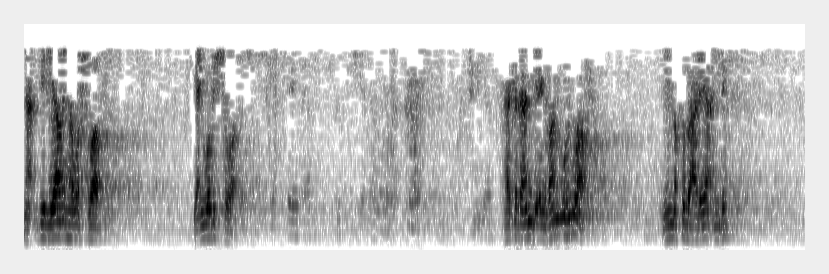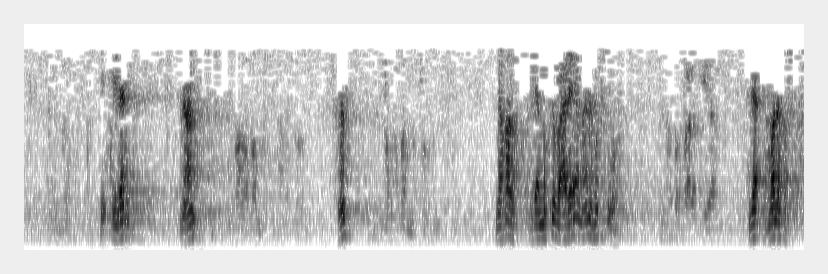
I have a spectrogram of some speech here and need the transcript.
نعم برياضها وشواطئ يعني وبالشواطئ. هكذا عندي أيضا وهو واضح اللي مكتوب عليها عندك؟ إذا؟ نعم. ها؟ لا غلط. إذا مكتوب عليها معناه مكتوبة لا ولا تصح.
